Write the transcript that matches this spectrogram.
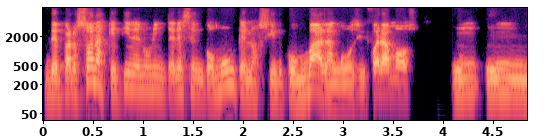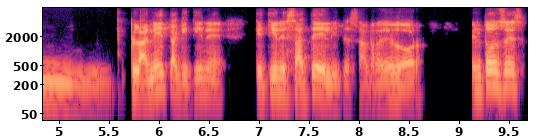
de personas que tienen un interés en común que nos circunvalan, como si fuéramos un, planeta que tiene, que tiene satélites alrededor. Entonces,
